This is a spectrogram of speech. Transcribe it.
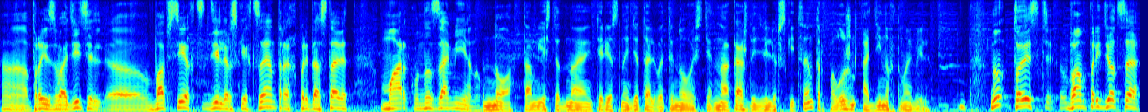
э, производитель э, во всех дилерских центрах предоставит марку на замену. Но там есть одна интересная деталь в этой новости. На каждый дилерский центр положен один автомобиль. Ну, то есть вам придется...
